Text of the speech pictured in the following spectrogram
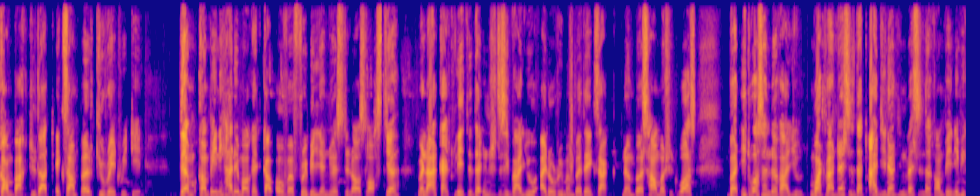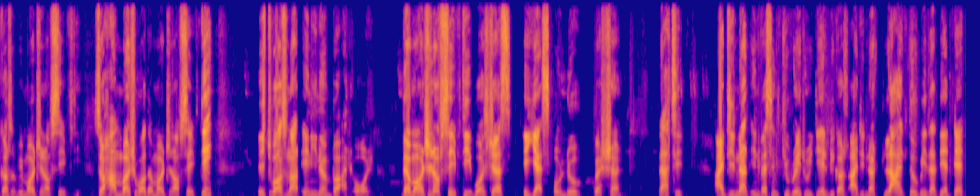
come back to that example, Qurate Retail. The company had a market cap over 3 billion US dollars last year. When I calculated the intrinsic value, I don't remember the exact numbers, how much it was, but it was undervalued. What matters is that I did not invest in the company because of the margin of safety. So how much was the margin of safety? It was not any number at all. The margin of safety was just a yes or no question. That's it. I did not invest in Qurate Retail because I did not like the way that their debt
